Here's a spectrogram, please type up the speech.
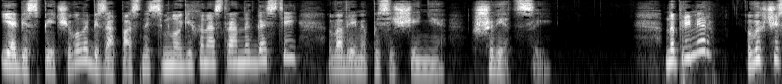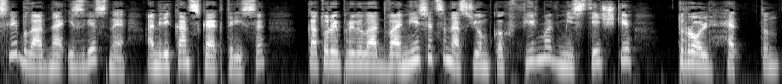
и обеспечивала безопасность многих иностранных гостей во время посещения Швеции. Например, в их числе была одна известная американская актриса, которая провела два месяца на съемках фильма в местечке Трольхэттон,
